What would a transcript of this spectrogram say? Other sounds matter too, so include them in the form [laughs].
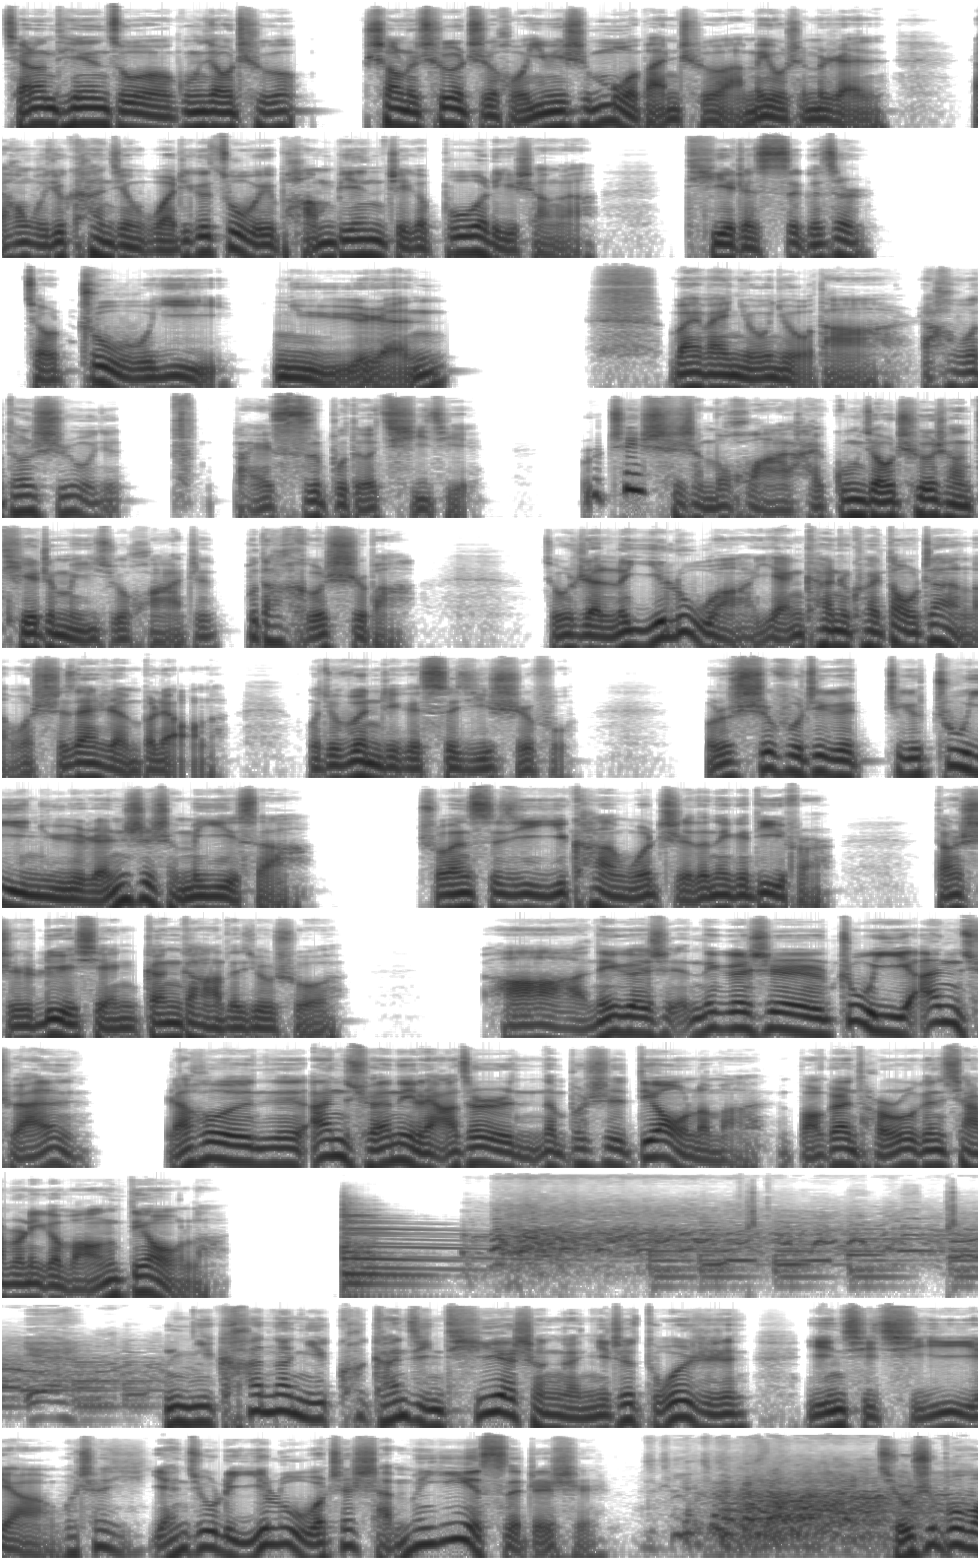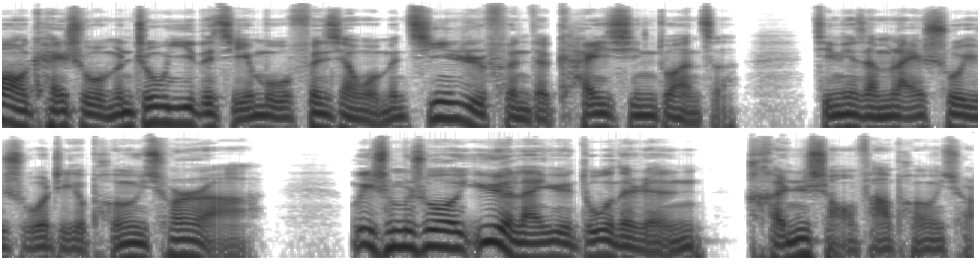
前两天坐公交车，上了车之后，因为是末班车啊，没有什么人，然后我就看见我这个座位旁边这个玻璃上啊，贴着四个字儿，叫“注意女人”，歪歪扭扭的。然后我当时我就百思不得其解，我说这是什么话？还公交车上贴这么一句话，这不大合适吧？就忍了一路啊，眼看着快到站了，我实在忍不了了，我就问这个司机师傅。我说：“师傅，这个这个注意女人是什么意思啊？”说完，司机一看我指的那个地方，当时略显尴尬的就说：“啊，那个是那个是注意安全，然后安全那俩字儿那不是掉了吗？宝盖头跟下边那个王掉了。”你看，那你快赶紧贴上啊！你这多人引起歧义啊！我这研究了一路，我这什么意思？这是。糗事播报开始，我们周一的节目，分享我们今日份的开心段子。今天咱们来说一说这个朋友圈啊，为什么说越来越多的人很少发朋友圈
